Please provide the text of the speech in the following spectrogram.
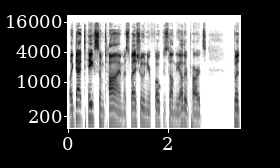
like that takes some time, especially when you're focused on the other parts. But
